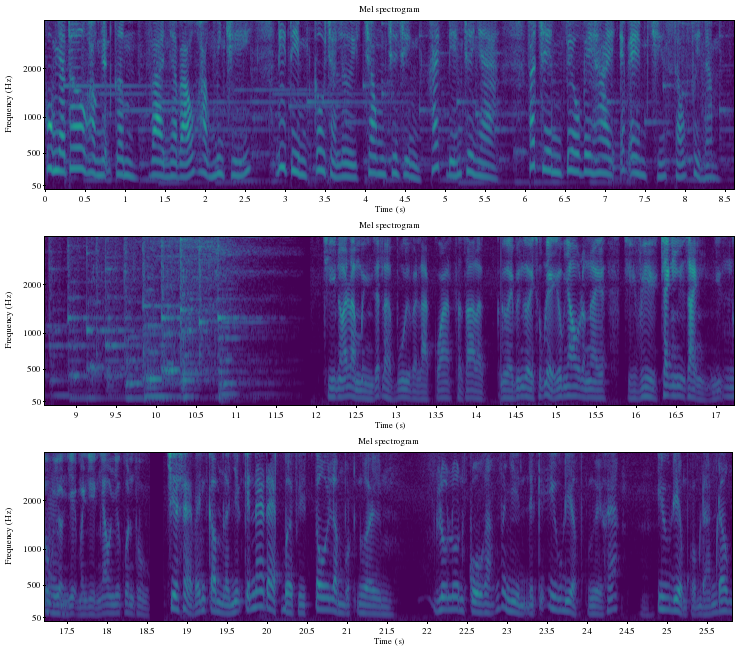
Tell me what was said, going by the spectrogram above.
cùng nhà thơ Hoàng Nhuận Cầm và nhà báo Hoàng Minh Trí đi tìm câu trả lời trong chương trình Khách đến chơi nhà phát trên VOV2 FM 96,5. Chí nói là mình rất là vui và lạc quan. Thật ra là người với người sống để yêu nhau là ngày chỉ vì tranh giành những công Ừ. nhường nhịn mà nhìn nhau như quân thù. chia sẻ với anh Cầm là những cái nét đẹp bởi vì tôi là một người luôn luôn cố gắng và nhìn những cái ưu điểm của người khác, ưu điểm của đám đông.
